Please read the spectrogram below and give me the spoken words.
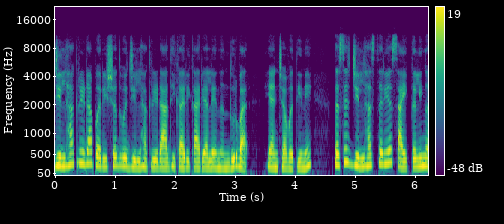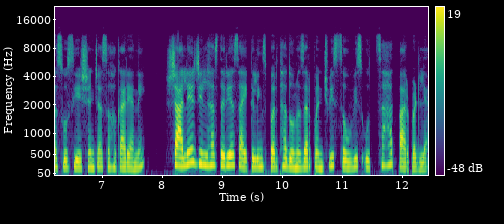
जिल्हा क्रीडा परिषद व जिल्हा क्रीडा अधिकारी कार्यालय नंदुरबार यांच्या वतीने तसेच जिल्हास्तरीय सायकलिंग असोसिएशनच्या सहकार्याने शालेय जिल्हास्तरीय सायकलिंग स्पर्धा दोन हजार पंचवीस सव्वीस उत्साहात पार पडल्या.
